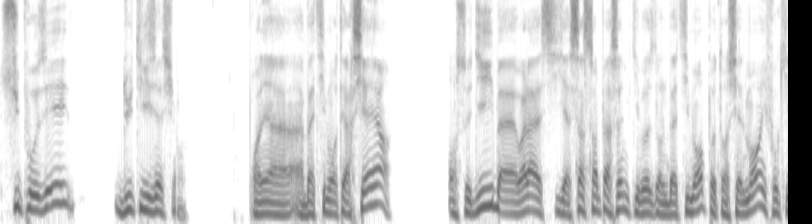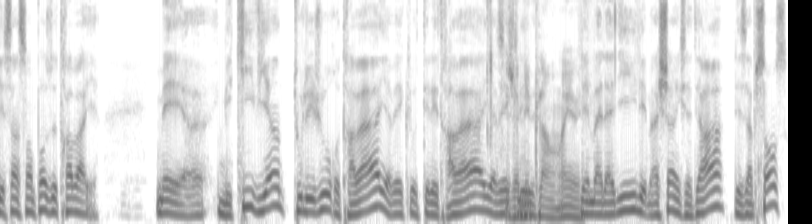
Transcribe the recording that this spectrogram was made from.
supposé d'utilisation. Prenez un, bâtiment tertiaire, on se dit, ben voilà, s'il y a 500 personnes qui bossent dans le bâtiment, potentiellement, il faut qu'il y ait 500 postes de travail. Mais, euh, mais qui vient tous les jours au travail, avec le télétravail, avec les, maladies, les machins, etc., les absences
